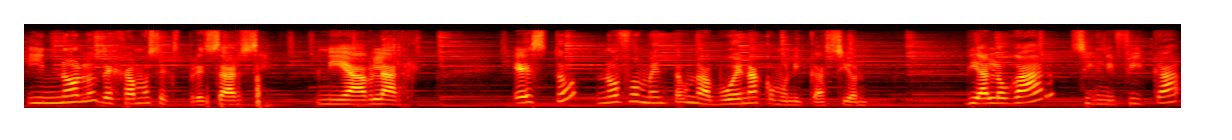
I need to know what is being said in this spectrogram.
y no los dejamos expresarse ni hablar. Esto no fomenta una buena comunicación. Dialogar significa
